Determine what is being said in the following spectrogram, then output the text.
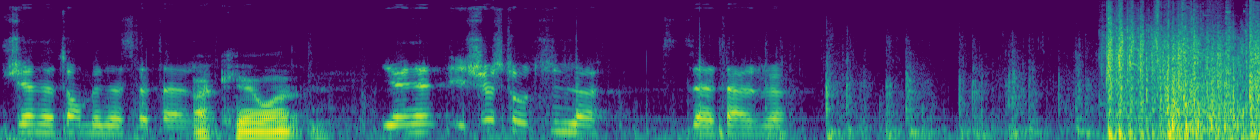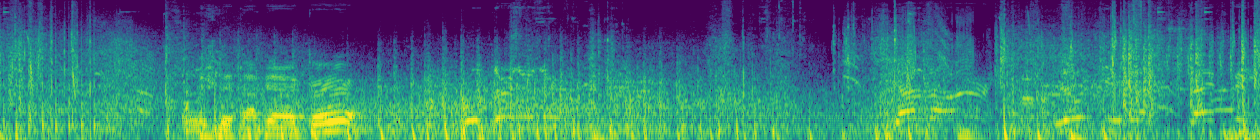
Je viens de tomber de cet étage. Ok, ouais. Il y a un, juste au-dessus de là, cet étage-là. Je l'ai frappé un peu. Oh, deux, deux, deux. Il y en a un. L'autre, il est là. Sniping.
